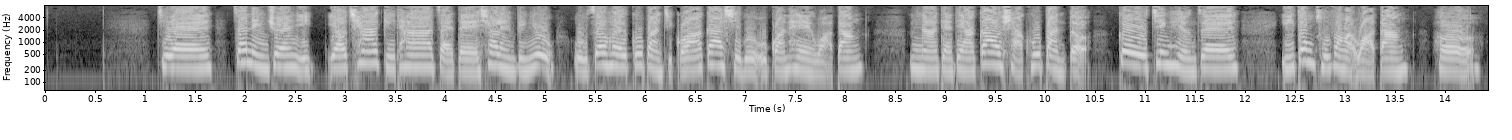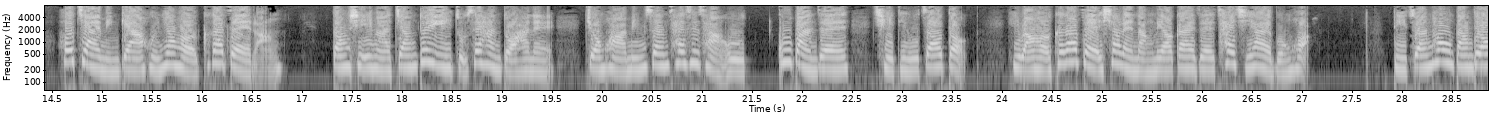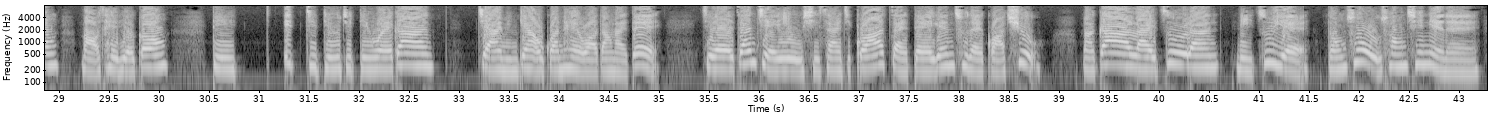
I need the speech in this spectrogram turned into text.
一个张玲娟伊邀请其他在地少年朋友有做伙举办一寡甲食物有关系的活动，毋但定定到社区办桌，阁有进行这移动厨房的活动，和好食的物件分享予更较侪人。同时，伊嘛将对于自细汉大汉的中华民生菜市场有举办这市场走读，希望予更较侪少年人了解这菜市仔的文化。伫专访当中，嘛有提到讲，伫一一场一场的甲食物件有关系活动内底，一个展节有实施一寡在地演出的歌手，嘛甲来自咱丽水的农村武创青年的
